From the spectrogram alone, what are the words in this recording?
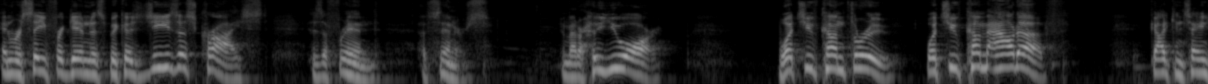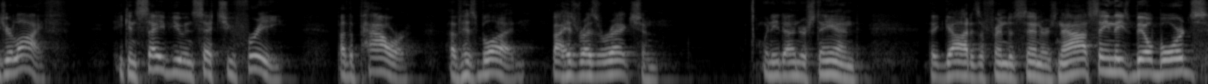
and receive forgiveness because Jesus Christ is a friend of sinners. No matter who you are, what you've come through, what you've come out of, God can change your life. He can save you and set you free by the power of His blood, by His resurrection. We need to understand that God is a friend of sinners. Now, I've seen these billboards.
